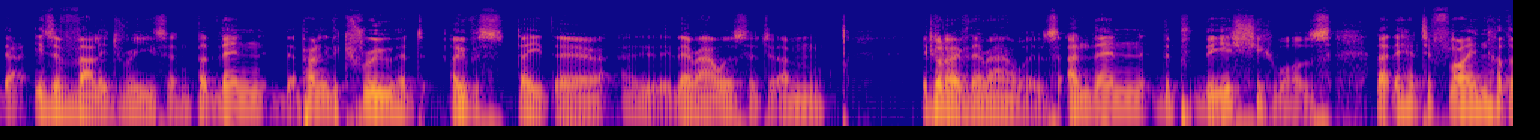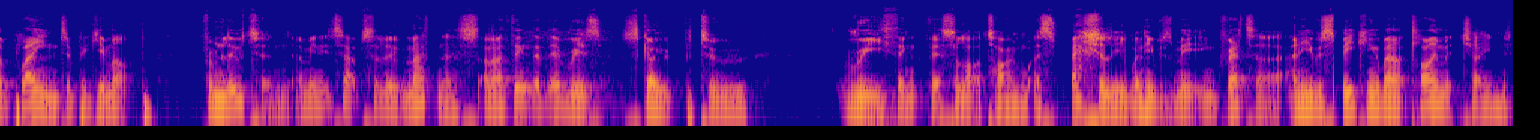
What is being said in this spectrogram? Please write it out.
that is a valid reason. But then apparently the crew had overstayed their uh, their hours had. Um, They'd gone over their hours, and then the the issue was that they had to fly another plane to pick him up from Luton. I mean, it's absolute madness, and I think that there is scope to rethink this a lot of time, especially when he was meeting Greta and he was speaking about climate change.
